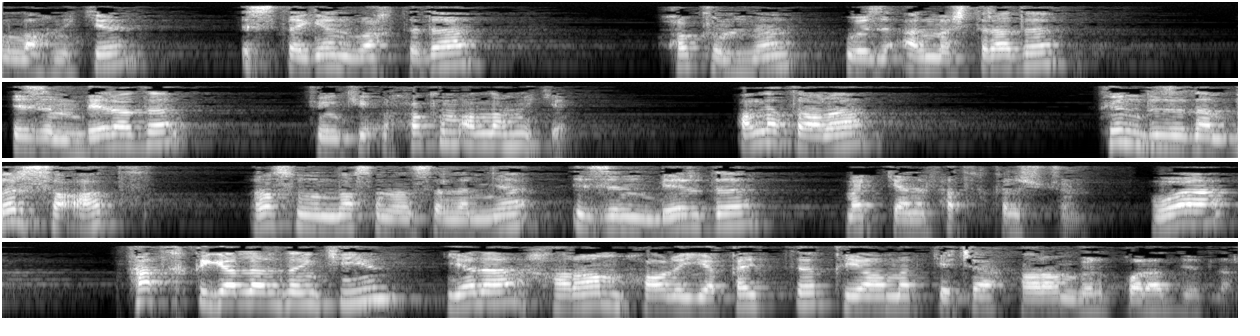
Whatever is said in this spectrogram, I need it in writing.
allohniki istagan vaqtida hukmni o'zi almashtiradi izn beradi. Chunki hukm allohniki. Alloh taolo kunduzidan bir soat rasululloh sollallohu alayhi vasallamga izn berdi makkani fath qilish uchun. Va fath qilganlaridan keyin yana harom holiga qaytdi qiyomatgacha harom bo'lib qoladi dedilar.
